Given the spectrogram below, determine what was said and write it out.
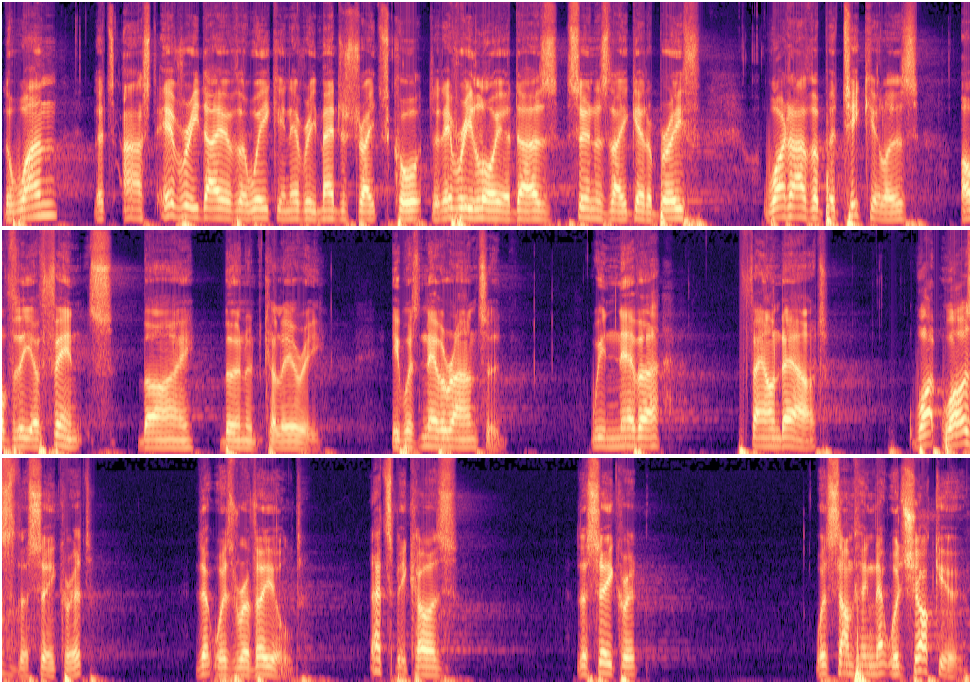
the one that's asked every day of the week in every magistrate's court, that every lawyer does as soon as they get a brief. What are the particulars of the offence by Bernard Collaery? It was never answered. We never found out what was the secret that was revealed. That's because the secret was something that would shock you.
